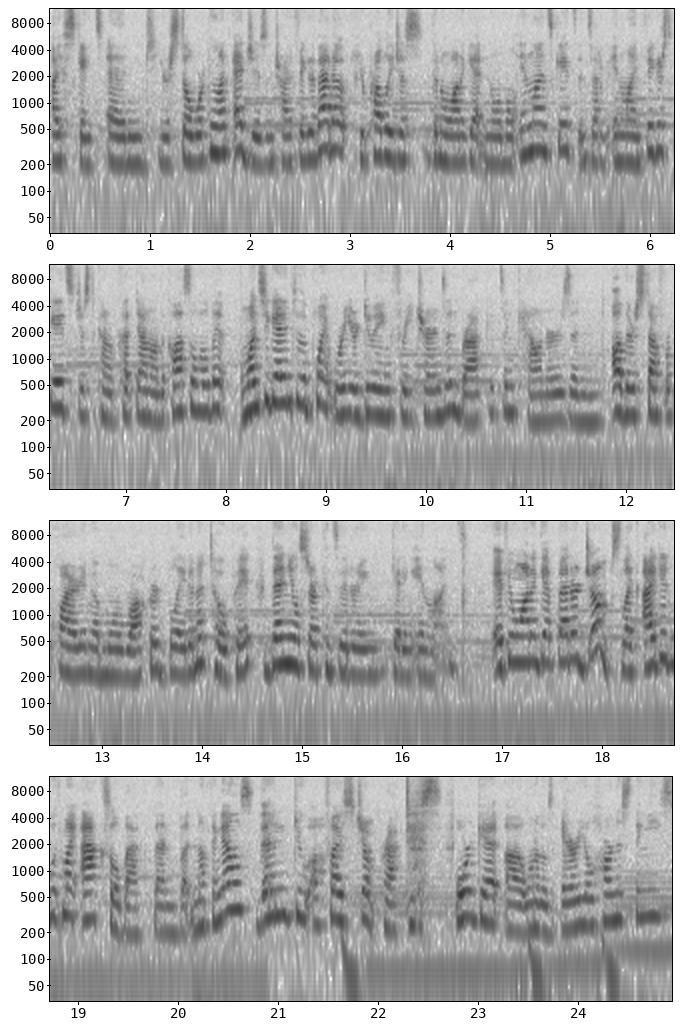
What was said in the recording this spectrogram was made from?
ice skates and you're still working on edges and trying to figure that out, you're probably just going to want to get normal inline skates instead of inline figure skates just to kind of cut down on the cost a little bit. Once you get into the point where you're doing three turns and brackets and counters and other stuff requiring a more rockered blade and a toe pick, then you'll start considering getting inlines. If you want to get better jumps, like I did with my Axel back then, but nothing else, then do off-ice jump practice. Or get uh, one of those aerial harness thingies,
